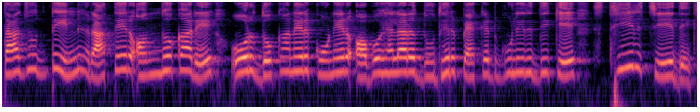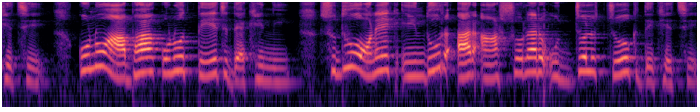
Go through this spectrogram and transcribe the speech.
তাজউদ্দিন রাতের অন্ধকারে ওর দোকানের কোণের অবহেলার দুধের প্যাকেটগুলির দিকে স্থির চেয়ে দেখেছে। কোনো আভা, কোনো তেজ দেখেনি। শুধু অনেক ইঁদুর আর আরশোলার উজ্জ্বল চোখ দেখেছে।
